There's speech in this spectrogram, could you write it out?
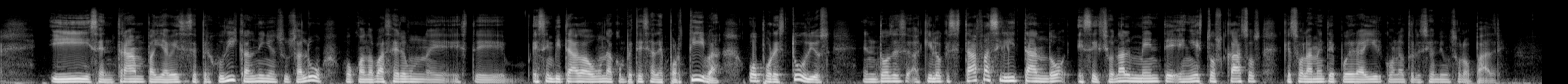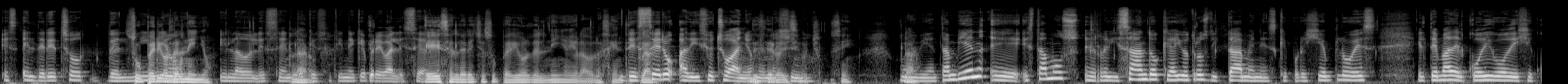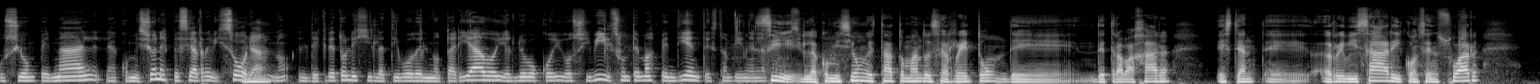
y se entrampa y a veces se perjudica al niño en su salud o cuando va a ser un eh, este es invitado a una competencia deportiva o por estudios. Entonces, aquí lo que se está facilitando excepcionalmente en estos casos que solamente pueda ir con la autorización de un solo padre. Es el derecho del superior del niño y el adolescente que se tiene que prevalecer. Es el derecho superior del niño y el adolescente. De 0 a 18 años, de me imagino. A 18, sí. Muy bien. También eh, estamos eh, revisando que hay otros dictámenes, que por ejemplo es el tema del Código de Ejecución Penal, la Comisión Especial Revisora, ¿no? el decreto legislativo del notariado y el nuevo Código Civil. Son temas pendientes también en la sí, comisión. Sí, la comisión está tomando ese reto de, de trabajar, este, eh, revisar y consensuar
